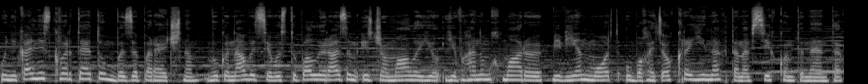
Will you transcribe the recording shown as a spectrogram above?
Унікальність квартету беззаперечна. Виконавиці виступали разом із Джамалою, Євгеном Хмарою, Вів'єн Морт у багатьох країнах та на всіх континентах.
